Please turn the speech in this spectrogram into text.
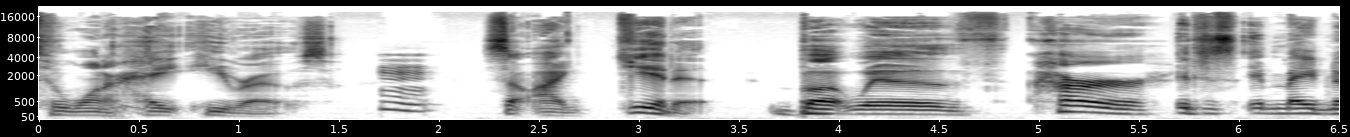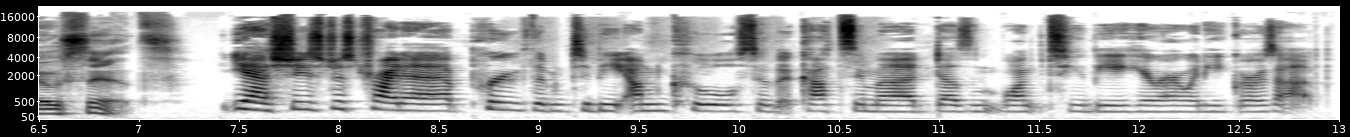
to want to hate heroes. Mm. So I get it. But with her, it just it made no sense. Yeah, she's just trying to prove them to be uncool so that Katsuma doesn't want to be a hero when he grows up.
